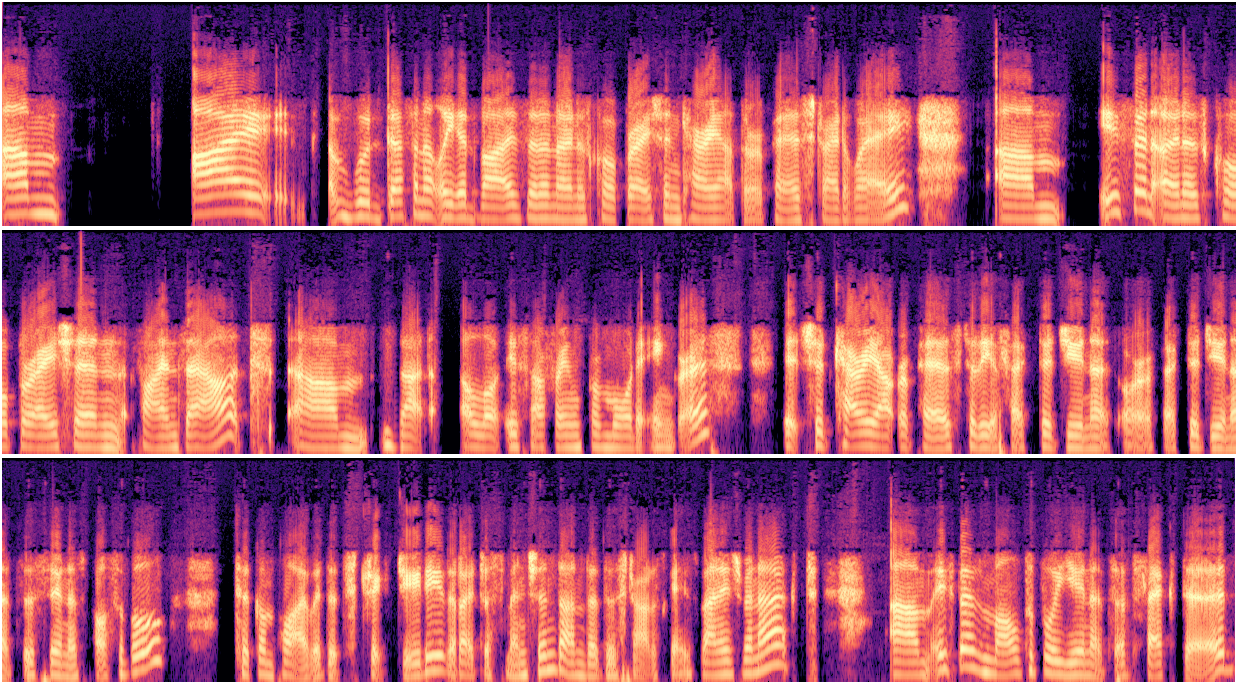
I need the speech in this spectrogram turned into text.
Um, I would definitely advise that an owner's corporation carry out the repairs straight away. Um, if an owner's corporation finds out um, that a lot is suffering from water ingress, it should carry out repairs to the affected unit or affected units as soon as possible to comply with its strict duty that I just mentioned under the Strata Schemes Management Act. Um, if there's multiple units affected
